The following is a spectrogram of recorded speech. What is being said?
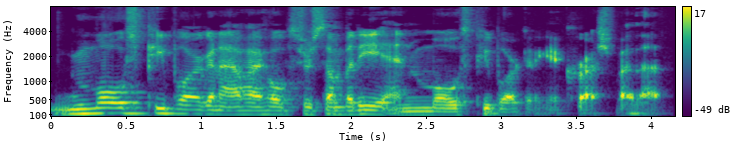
most people are going to have high hopes for somebody, and most people are going to get crushed by that.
